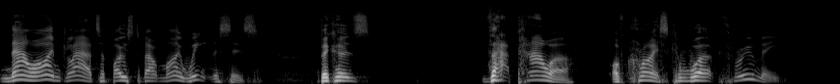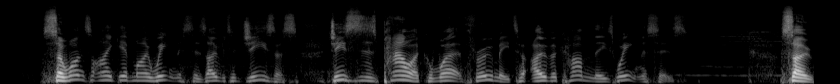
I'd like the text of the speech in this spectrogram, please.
now I'm glad to boast about my weaknesses because that power of Christ can work through me. So once I give my weaknesses over to Jesus, Jesus' power can work through me to overcome these weaknesses. So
